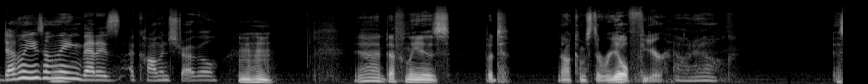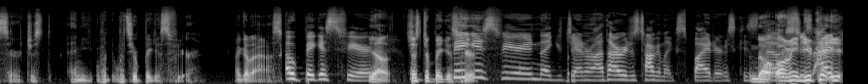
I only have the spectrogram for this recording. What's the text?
definitely something that is a common struggle. Mm-hmm. Yeah, it definitely is. But now comes the real fear. Oh no. Is there just any? What, what's your biggest fear? I gotta ask. Oh, biggest fear. Yeah, just your biggest, fear. biggest fear. in like general. I thought we were just talking like spiders. Cause No, I mean, you could- you-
